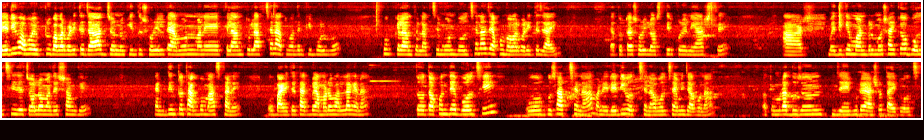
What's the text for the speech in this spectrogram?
রেডি হব একটু বাবার বাড়িতে যাওয়ার জন্য, কিন্তু শরীরটা এমন মানে ক্লান্ত লাগছে না? তোমাদের কি বলব? খুব ক্লান্ত লাগছে। মন বলছে না যে এখন বাবার বাড়িতে যাই। এতটা শরীর অস্থির করে নিয়ে আসছে। আর এদিকে মণ্ডল মশাইকেও বলছি যে চলো আমাদের সঙ্গে। একদিন তো থাকব মাঝখানে। ও বাড়িতে থাকবে আমারও ভালো লাগে না। তো তখন দিয়ে বলছি, ও গুছাচ্ছে না মানে রেডি হচ্ছে না। বলছে আমি যাব না। তোমরা দুজন যে ঘুরে আসো তাই বলছে।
